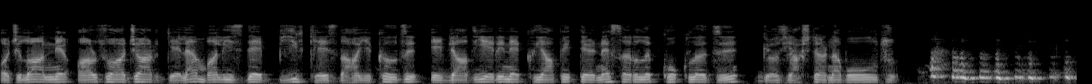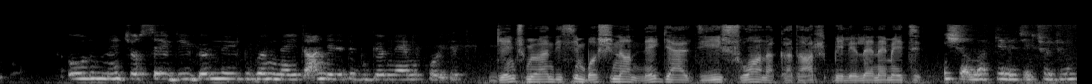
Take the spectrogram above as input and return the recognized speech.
Acılı anne Arzu Acar gelen valizde bir kez daha yıkıldı. Evladı yerine kıyafetlerine sarılıp kokladı, gözyaşlarına boğuldu. En çok sevdiği gömleği bu gömleğiydi. Anne dedi bu gömleğimi koy dedi. Genç mühendisin başına ne geldiği şu ana kadar belirlenemedi. İnşallah gelecek çocuğum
